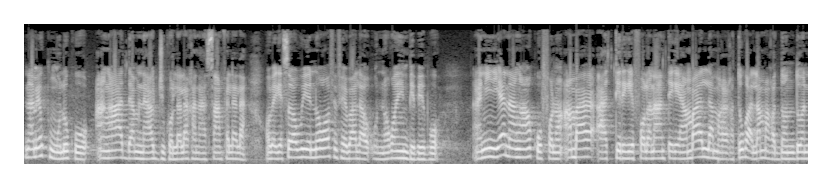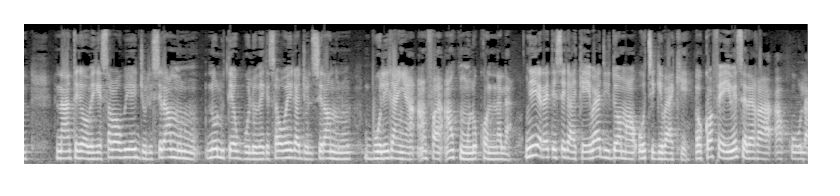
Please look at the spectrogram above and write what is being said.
n'an bɛ kunkolo ko an k'a daminɛ a jukɔrɔla la ka na sanfɛla la o bɛ kɛ sababu ye nɔgɔ fɛn fɛn b'a la o nɔgɔ in bɛɛ bɛ bɔ ani yan'an k'a ko fɔlɔ an b'a a terege fɔlɔ n'an tɛgɛ an b'a lamaga ka to k'a lamaga dɔɔni dɔɔni n'an tɛgɛ o bɛ kɛ sababu ye jolisira minnu n'olu tɛ boli o bɛ kɛ sababu ye ka jolisira ninnu boli ka ɲa an fa an kunkolo kɔnɔna la n'i yɛrɛ tɛ se k'a kɛ i b'a di dɔ ma o tigi b'a kɛ o kɔfɛ i bɛ sɛrɛ ka a ko la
